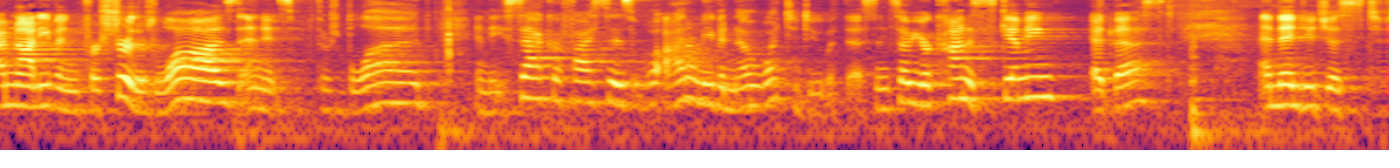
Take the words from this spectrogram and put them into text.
I, am not even for sure. There's laws and it's there's blood and these sacrifices. Well, I don't even know what to do with this. And so you're kind of skimming at best, and then you just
